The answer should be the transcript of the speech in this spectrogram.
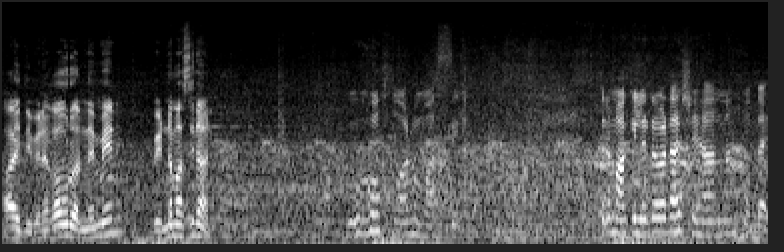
ආයිති වෙන කවුරුවත් නෙමෙයිනේ. වෙන්න මස්සිනානේ. ඕ මරු මස්සින. ඇත්තට මකිලට වඩා ශෙහාන් නම් හොඳයි.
